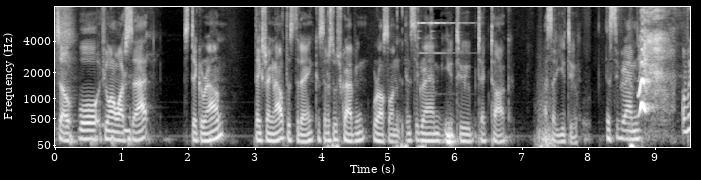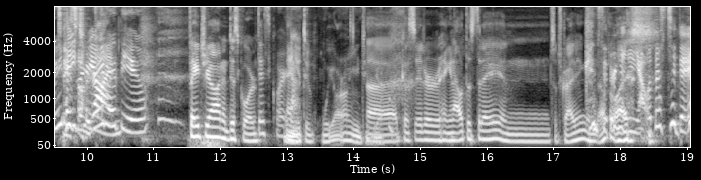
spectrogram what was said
So, well, if you want to watch that, stick around. Thanks for hanging out with us today. Consider subscribing. We're also on Instagram, YouTube, TikTok. I said YouTube. Instagram, We disagree with you. Patreon, and Discord. Discord. And Yeah. YouTube. We are on YouTube. yeah. uh, consider hanging out with us today and subscribing. and Consider otherwise, hanging out with us today.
